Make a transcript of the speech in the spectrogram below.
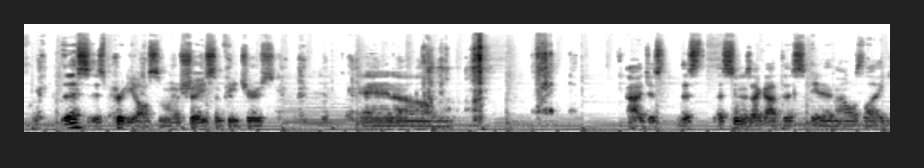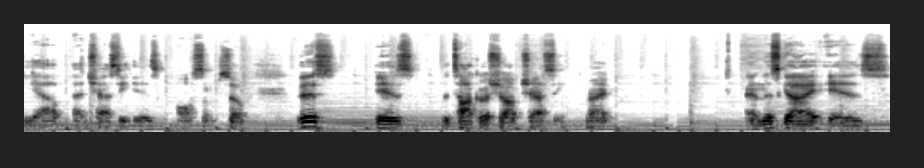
this is pretty awesome. I'm gonna show you some features. And um, I just, this as soon as I got this in, I was like, yeah, that chassis is awesome. So this is the Taco Shop chassis, right? And this guy is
